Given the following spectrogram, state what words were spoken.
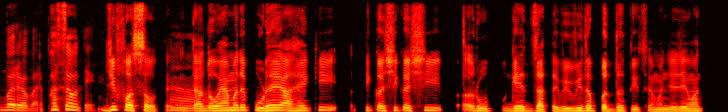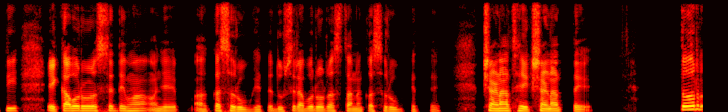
बरोबर फसवते. जी फसवते. हां. त्या दोह्यामध्ये पुढे आहे की ती कशी कशी रूप घेत जाते विविध पद्धतीचे. म्हणजे जेव्हा ती एकाबरोबर असते तेव्हा म्हणजे अ, कसं रूप घेते दुसऱ्याबरोबर असताना कसं रूप घेते क्षणात हे क्षणात ते. तर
